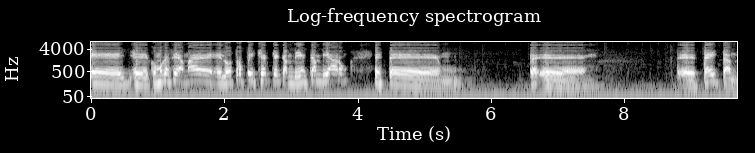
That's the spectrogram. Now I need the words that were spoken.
eh, eh, ¿cómo que se llama eh, el otro pitcher que también cambiaron? Este eh, eh, Tatum,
